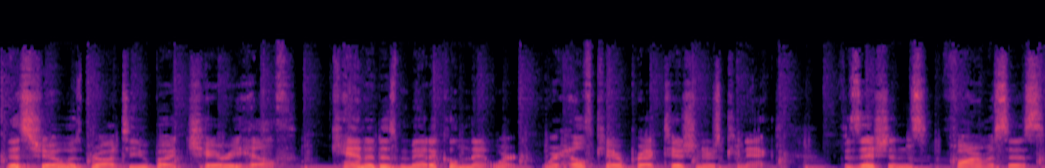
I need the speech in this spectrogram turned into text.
This show is brought to you by Cherry Health, Canada's medical network where healthcare practitioners connect. Physicians, pharmacists,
